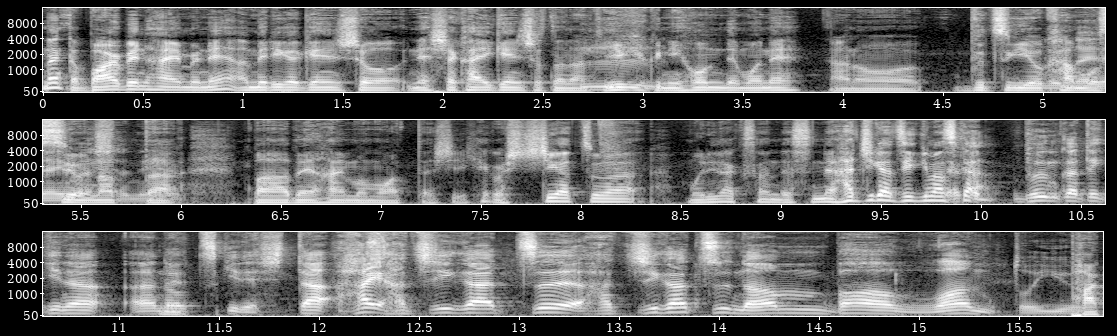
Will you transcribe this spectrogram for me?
なんかバーベンハイムねアメリカ現象、ね、社会現象となって、ゆくゆく日本でもねあの物議を醸すようになったバーベンハイムもあったし結構7月は盛りだくさんですね。8月いきますか。文化的なあの月でした、はい8月8月ナンバーワンというパッ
